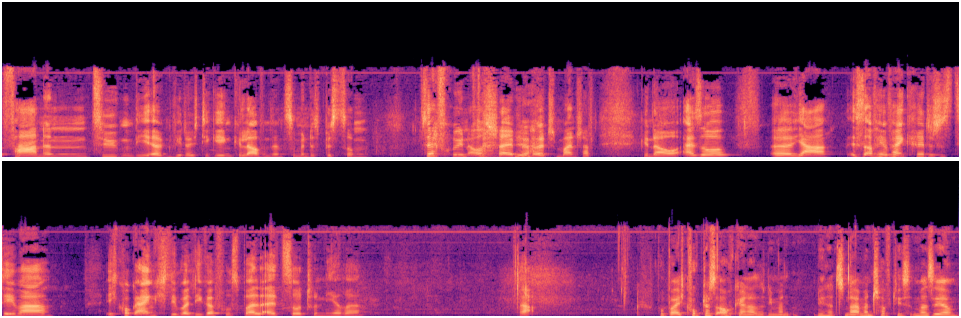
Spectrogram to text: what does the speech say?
Fahnenzügen, die irgendwie durch die Gegend gelaufen sind, zumindest bis zum sehr frühen Ausscheiden ja. der deutschen Mannschaft. Genau, also äh, ja, ist auf jeden Fall ein kritisches Thema. Ich gucke eigentlich lieber Ligafußball als so Turniere. Ja. Wobei ich gucke das auch gerne. Also die, Man die Nationalmannschaft, die ist immer sehr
